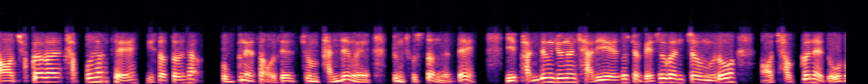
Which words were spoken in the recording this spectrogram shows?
어, 주가가 답보 상태에 좀 반등을 좀 줬었는데 이 반등 주는 자리에서 좀 매수 관점으로 어, 접근해도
